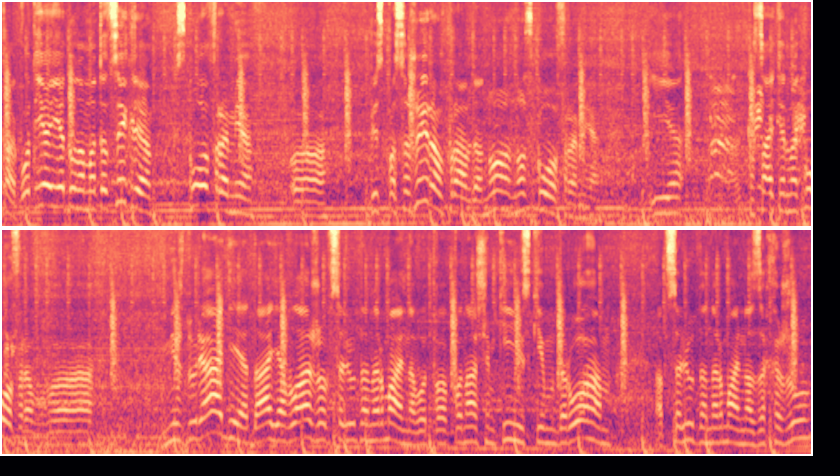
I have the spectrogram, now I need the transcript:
Так, вот я еду на мотоцикле с кофрами, э, без пассажиров, правда, но, но с кофрами. И касательно кофров, э, междурядье, да, я влажу абсолютно нормально. Вот по, по нашим киевским дорогам абсолютно нормально захожу.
